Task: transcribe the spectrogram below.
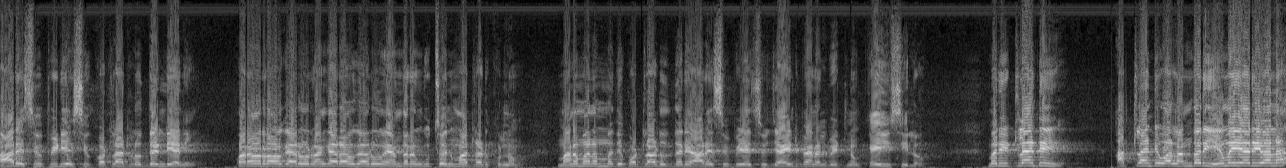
ఆర్ఎస్యు పీడిఎస్యు కొట్లాట్లు వద్దండి అని. వరవరరావు గారు రంగారావు గారు అందరం కూర్చొని మాట్లాడుకున్నాం. మన మనం మధ్య కొట్లాడొద్దని ఆర్ఎస్యు పీడిఎస్యు జాయింట్ ప్యానల్ పెట్టినాం కేఈసీలో. మరి ఇట్లాంటి అట్లాంటి వాళ్ళందరూ ఏమయ్యారు ఇవాళ?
